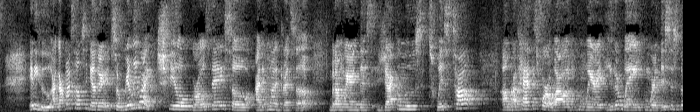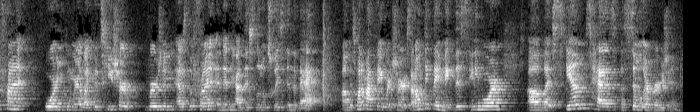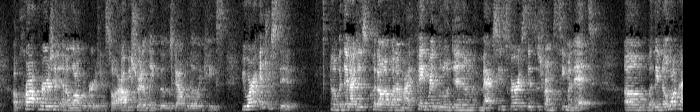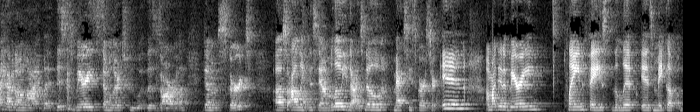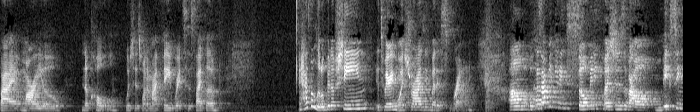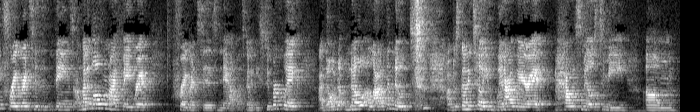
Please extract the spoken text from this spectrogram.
Anywho, I got myself together. It's a really like chill girls day, so I didn't want to dress up. But I'm wearing this Jacquemus twist top. Um, I've had this for a while. You can wear it either way. You can wear this as the front, or you can wear like the t-shirt version as the front and then have this little twist in the back. Um, it's one of my favorite shirts. I don't think they make this anymore, uh, but Skims has a similar version, a crop version and a longer version. So I'll be sure to link those down below in case you are interested. Um, and then I just put on one of my favorite little denim maxi skirts. This is from Simonette, um, but they no longer have it online, but this is very similar to the Zara denim skirt. Uh, so I'll link this down below. You guys know maxi skirts are in. Um, I did a very plain face. The lip is Makeup by Mario Nicole, which is one of my favorites. It's like a, it has a little bit of sheen. It's very moisturizing, but it's brown. Um, because I've been getting so many questions about mixing fragrances and things, I'm gonna go over my favorite fragrances now. It's gonna be super quick. I don't know a lot of the notes. I'm just gonna tell you when I wear it, how it smells to me, um,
